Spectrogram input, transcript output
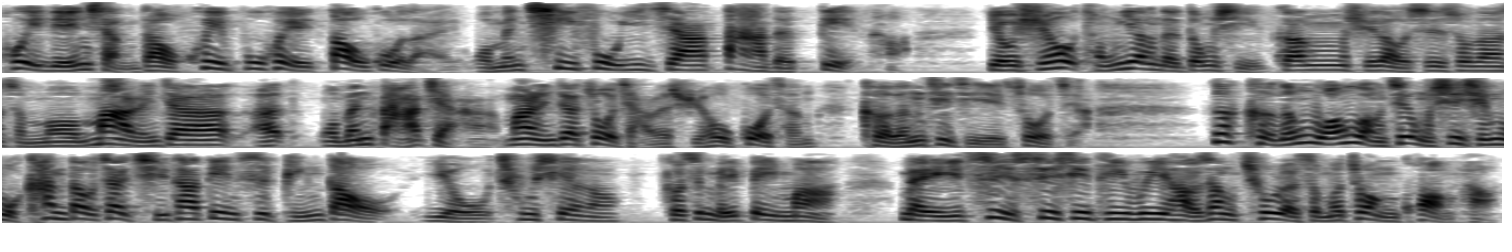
会联想到会不会倒过来？我们欺负一家大的店哈，有时候同样的东西，刚徐老师说到什么骂人家啊，我们打假骂人家作假的时候，过程可能自己也作假，那可能往往这种事情我看到在其他电视频道有出现哦，可是没被骂。每次 CCTV 好像出了什么状况哈，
